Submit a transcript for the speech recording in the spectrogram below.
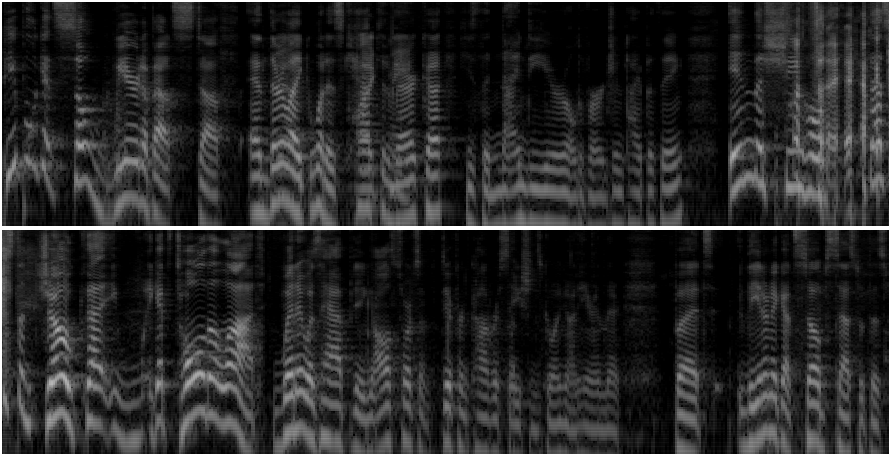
people get so weird about stuff, and they're like, "What is Captain me. America? He's the 90-year-old virgin type of thing." In the She-Hulk, that's just a joke that gets told a lot when it was happening. All sorts of different conversations going on here and there. But the internet got so obsessed with this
